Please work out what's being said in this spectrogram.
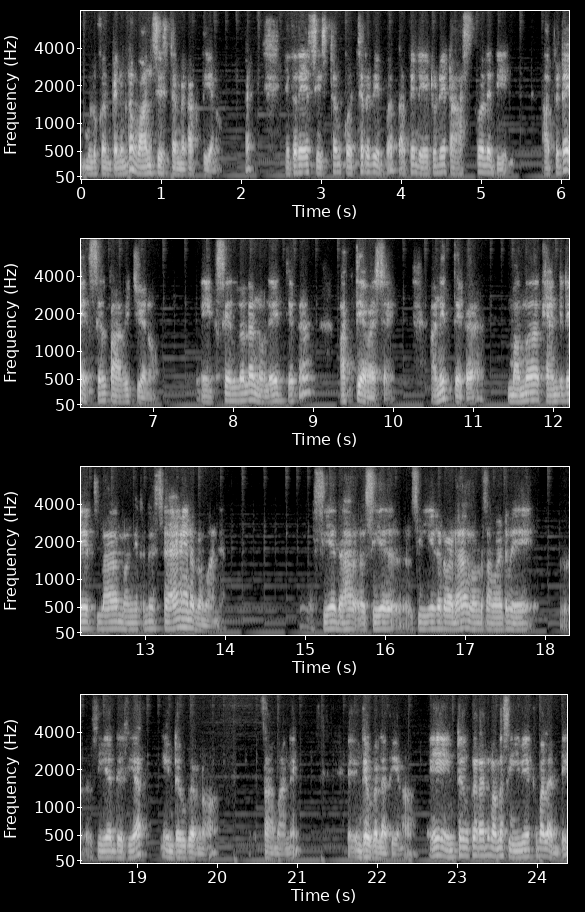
මුළු කම්පනට වන් සිස්ටම එකක් තියෙනවා. එතරේ සිස්ටම් කොච්චර තිබත් අපේ ඩේටුඩේ ටස්වලදී අපිට එක්සෙල් පාවිච්චි වෙනවා. එක්සෙල් වල නොලේජ් එක අත්‍යවශ්‍යයි. අනිත් එක මම කැන්ඩිඩේට්ලා මංගතන සෑහෙන ප්‍රමාණය සිය දහ සිය සීයකට වඩා මම සමට මේ සිය දෙසියක් ඉන්ටව් කරනවා සාමාන්‍යෙන් ඉන්ටව කලා තියෙනවා. ඒ ඉන්ටව කරන්න මම සීවක බලද්දි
